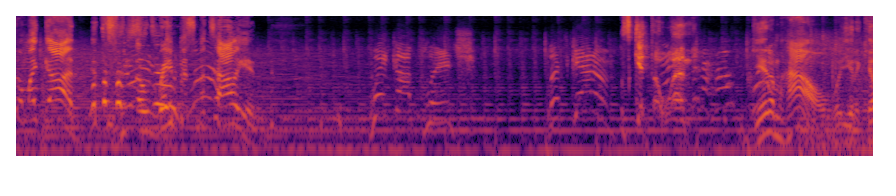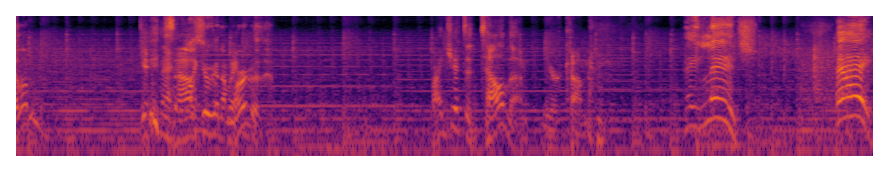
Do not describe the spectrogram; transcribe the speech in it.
oh my god. What the fuck is a rapist battalion? Wake Lynch! Let's get him! Let's get the women. Get him how? What, you gonna kill him? Get in the house. like you were gonna Wait, murder them. Why'd you have to tell them you're coming? Hey Lynch! Hey,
